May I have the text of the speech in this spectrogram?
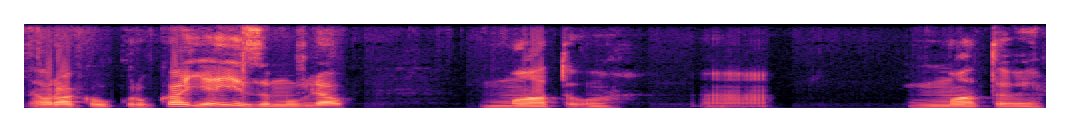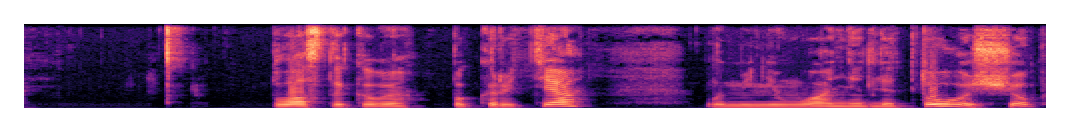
Оракул Крука. Я її замовляв матово. Матове пластикове покриття ламінювання для того, щоб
